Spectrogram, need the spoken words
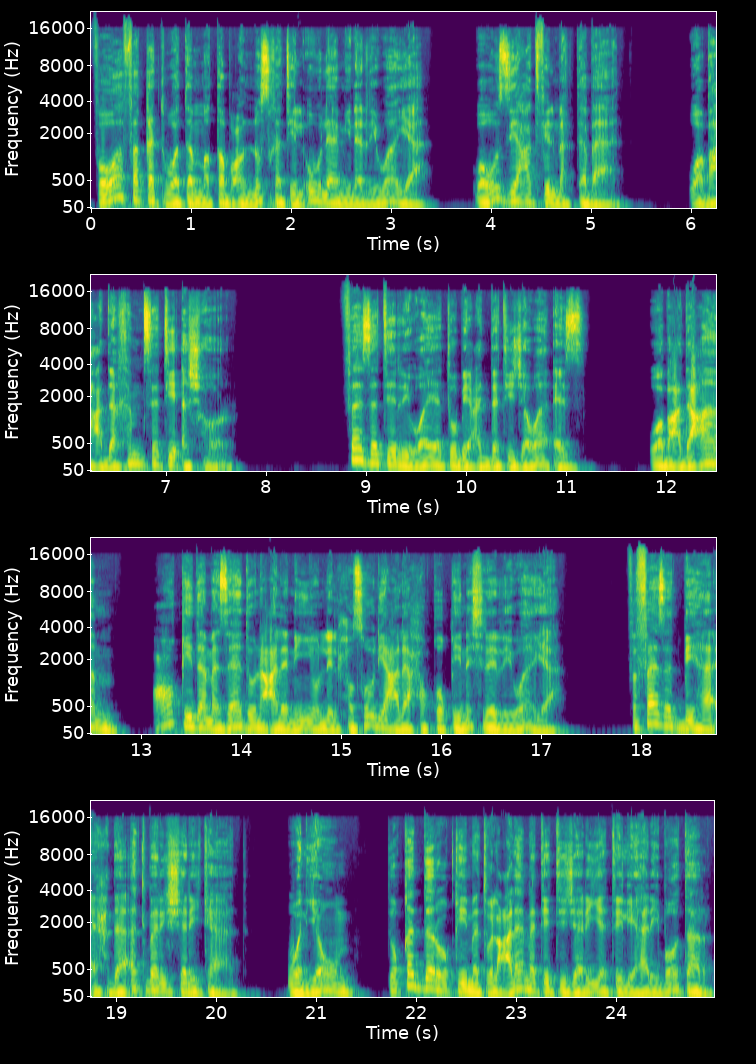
فوافقت وتم طبع النسخة الأولى من الرواية ووزعت في المكتبات. وبعد خمسة أشهر. فازت الرواية بعدة جوائز. وبعد عام عقد مزاد علني للحصول على حقوق نشر الرواية. ففازت بها إحدى أكبر الشركات. واليوم تقدر قيمة العلامة التجارية لهاري بوتر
